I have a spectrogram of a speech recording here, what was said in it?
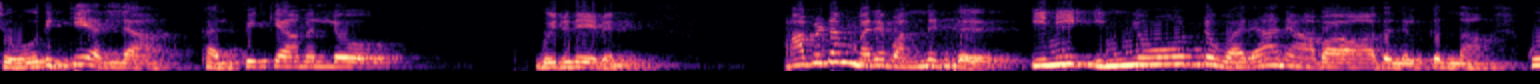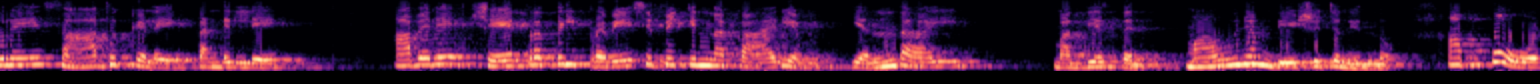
ചോദിക്കുകയല്ല കൽപ്പിക്കാമല്ലോ. ഗുരുദേവൻ അവിടം വരെ വന്നിട്ട് ഇനി ഇങ്ങോട്ട് വരാനാവാതെ നിൽക്കുന്ന കുറെ സാധുക്കളെ കണ്ടില്ലേ? അവരെ ക്ഷേത്രത്തിൽ പ്രവേശിപ്പിക്കുന്ന കാര്യം എന്തായി? മധ്യസ്ഥൻ മൗനം ദീക്ഷിച്ചു നിന്നു. അപ്പോൾ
